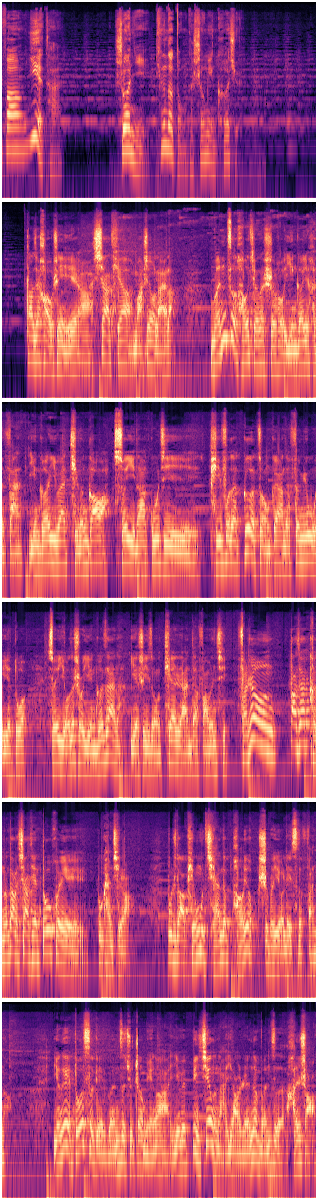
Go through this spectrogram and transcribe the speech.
方夜谭，说你听得懂的生命科学。大家好，我是尹烨啊。夏天啊，马上要来了。蚊子横行的时候，尹哥也很烦。尹哥一般体温高啊，所以呢，估计皮肤的各种各样的分泌物也多，所以有的时候尹哥在呢，也是一种天然的防蚊器。反正大家可能到了夏天都会不堪其扰。不知道屏幕前的朋友是不是也有类似的烦恼？尹哥也多次给蚊子去证明啊，因为毕竟呢，咬人的蚊子很少，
